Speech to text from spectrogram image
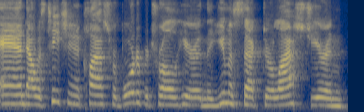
And I was teaching a class for Border Patrol here in the Yuma sector last year, and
